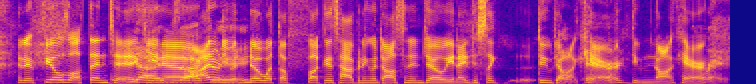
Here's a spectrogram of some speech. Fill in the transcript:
and it feels authentic. Yeah, you know, I don't even know what the fuck is happening with Dawson and Joey, and I just like do Don't not care. care. Do not care. Right.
